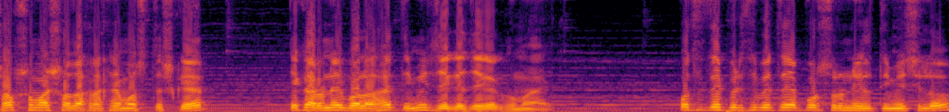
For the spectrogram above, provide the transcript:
সব সময় সজাগ রাখে মস্তিষ্কের। এ কারণেই বলা হয় তিমি জেগে জেগে ঘুমায়। অতীতে পৃথিবীতে প্রচুর নীল তিমি ছিল,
